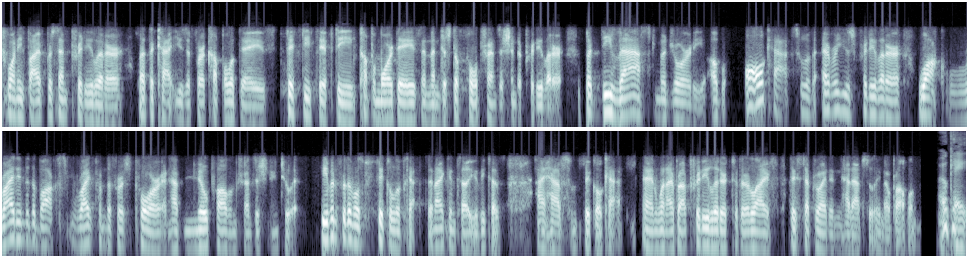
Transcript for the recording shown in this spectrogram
25% pretty litter, let the cat use it for a couple of days, 50 50, a couple more days, and then just a full transition to pretty litter. But the vast majority of all cats who have ever used pretty litter walk right into the box right from the first pour and have no problem transitioning to it even for the most fickle of cats. And I can tell you because I have some fickle cats. And when I brought Pretty Litter to their life, they stepped right in and had absolutely no problem. Okay.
